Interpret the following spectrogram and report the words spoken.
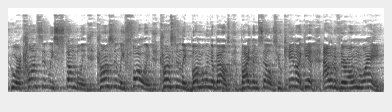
who are constantly stumbling, constantly falling, constantly bumbling about by themselves, who cannot get out of their own way.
